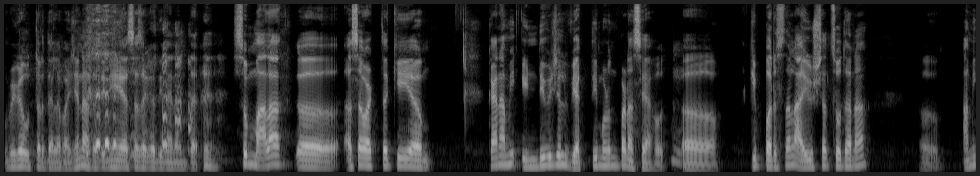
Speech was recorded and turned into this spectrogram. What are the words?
वेगळं उत्तर द्यायला पाहिजे ना? आता तिने हे असं सगळं दिल्यानंतर. सो मला असं वाटतं की कारण आम्ही इंडिव्हिज्युअल व्यक्ती म्हणून पण असे आहोत. की पर्सनल आयुष्यात सुद्धा ना आम्ही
